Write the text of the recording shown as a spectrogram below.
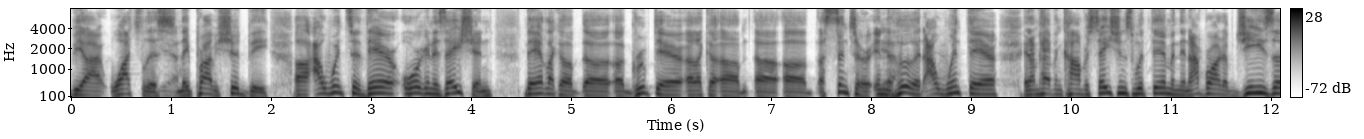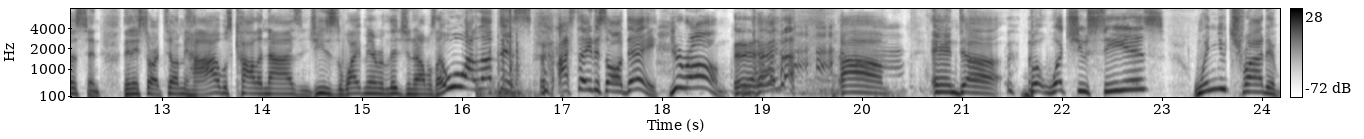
FBI watch list, Yeah. and they probably should be. Uh, I went to their organization. They had like a, a, a group there, uh, like a, um, uh, uh, a center in the hood. I went there and I'm having conversations with them, and then I brought up Jesus, and then they started telling me how I was colonized and Jesus is a white man religion. And I was like, oh, I love this. I study this all day. You're wrong. Okay. um, and uh, but what you see is when you try to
